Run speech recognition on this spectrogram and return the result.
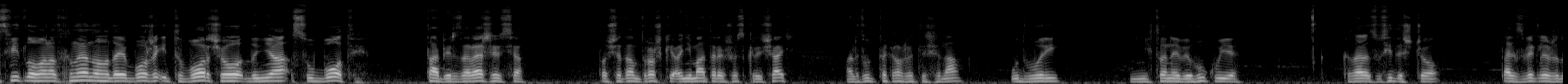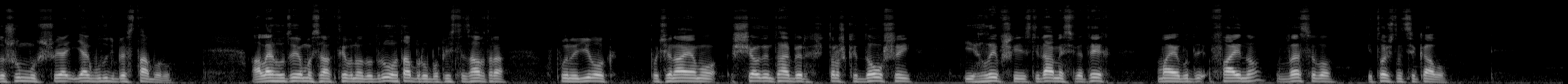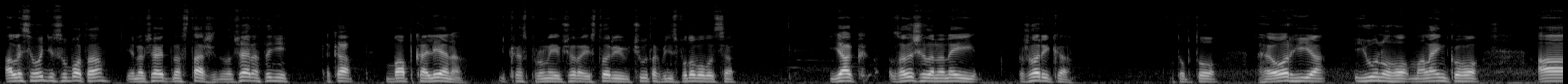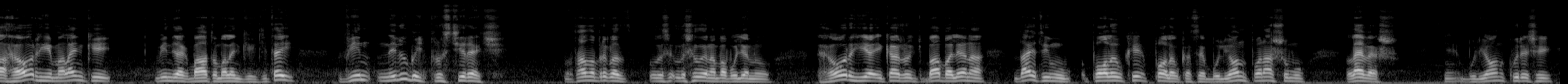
світлого, натхненого, дай Боже, і творчого дня суботи. Табір завершився. То ще там трошки аніматори щось кричать, але тут така вже тишина у дворі, ніхто не вигукує. Казали сусіди, що так звикли вже до шуму, що як будуть без табору. Але готуємося активно до другого табору, бо післязавтра, в понеділок, починаємо ще один табір, трошки довший і глибший, з слідами святих. Має бути файно, весело і точно цікаво. Але сьогодні субота і навчають нас старші. Навчає нас нині така бабка Лена. Якраз про неї вчора історію вчув, так мені сподобалося. Як залишили на неї Жоріка, тобто Георгія юного, маленького. А Георгій маленький, він, як багато маленьких дітей, він не любить прості речі. Ну, там, наприклад, лишили на бабу Лену Георгія і кажуть, баба Лена, дайте йому поливки. Поливка це бульйон по-нашому, левеш, бульйон курячий.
